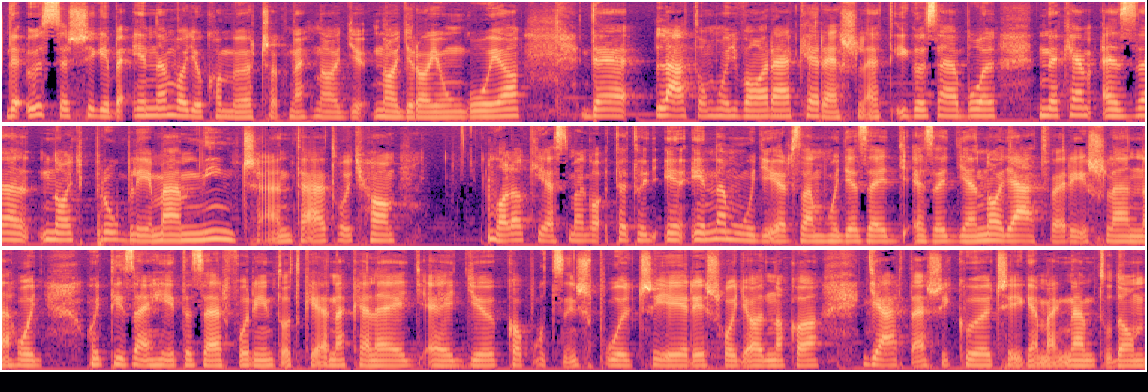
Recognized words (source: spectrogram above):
de összességében én nem vagyok a mörcsöknek nagy, nagy rajongója, de látom, hogy van rá kereslet. Igazából nekem ezzel nagy problémám nincsen, tehát hogyha valaki ezt meg, tehát hogy én, én nem úgy érzem, hogy ez egy, ez egy ilyen nagy átverés lenne, hogy, hogy 17 ezer forintot kérnek el egy, egy kapucnis pulcsiért, és hogy adnak a gyártási költsége, meg nem tudom,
